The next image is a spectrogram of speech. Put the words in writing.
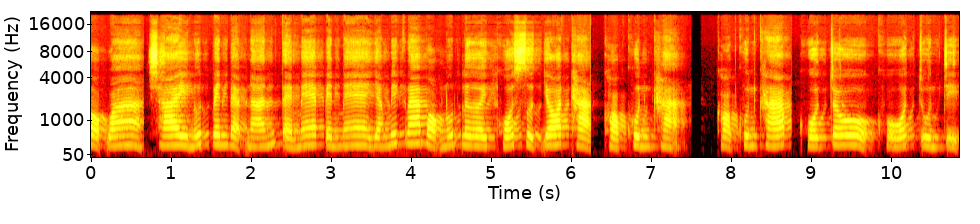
บอกว่า ใช่นุชเป็นแบบนั้น แต่แม่เป็นแม่ยังไม่กล้าบอกนุชเลย โค้ชสุดยอดค่ะ ขอบคุณค่ะ ขอบคุณครับ โค้ชโจ โค้ชจูนจิต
